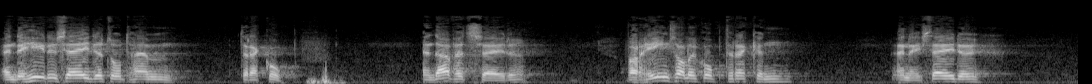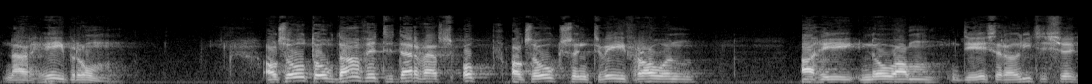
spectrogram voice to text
En de Heere zeide tot hem, trek op. En David zeide, waarheen zal ik optrekken? En hij zeide, naar Hebron. Alzo toog David derwaarts op, als ook zijn twee vrouwen, Ahinoam, de Israëlitische,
